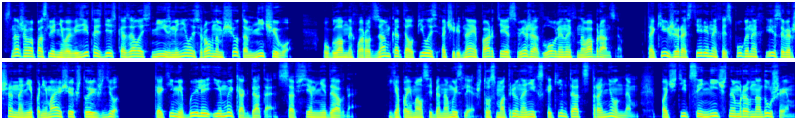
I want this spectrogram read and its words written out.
С нашего последнего визита здесь, казалось, не изменилось ровным счетом ничего. У главных ворот замка толпилась очередная партия свежеотловленных новобранцев таких же растерянных, испуганных и совершенно не понимающих, что их ждет, какими были и мы когда-то, совсем недавно. Я поймал себя на мысли, что смотрю на них с каким-то отстраненным, почти циничным равнодушием.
